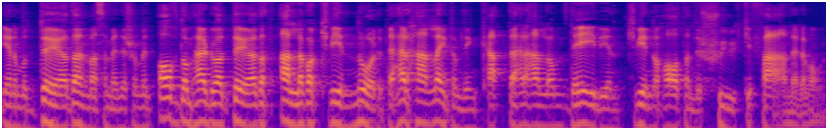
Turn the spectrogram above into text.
genom att döda en massa människor. Men av de här du har dödat, alla var kvinnor. Det här handlar inte om din katt. Det här handlar om dig, din kvinnohatande sjuke fan. Eller vad hon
